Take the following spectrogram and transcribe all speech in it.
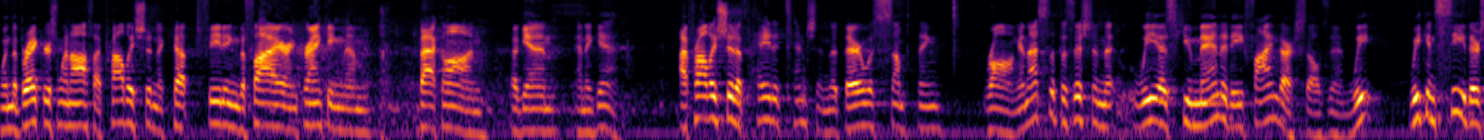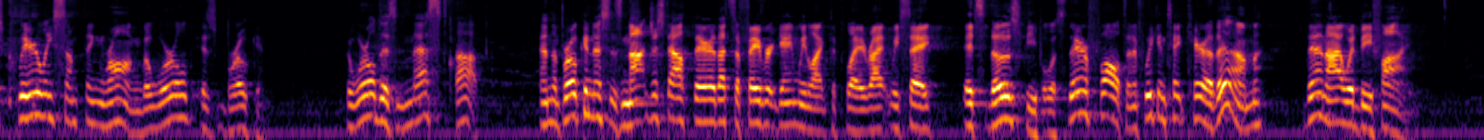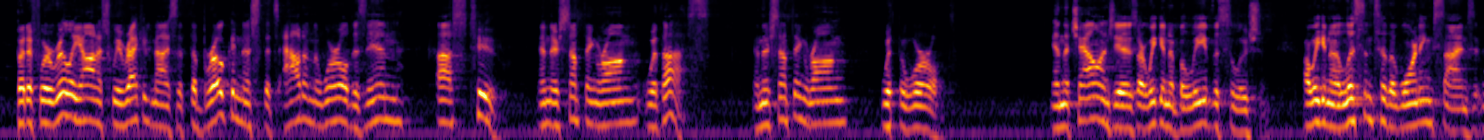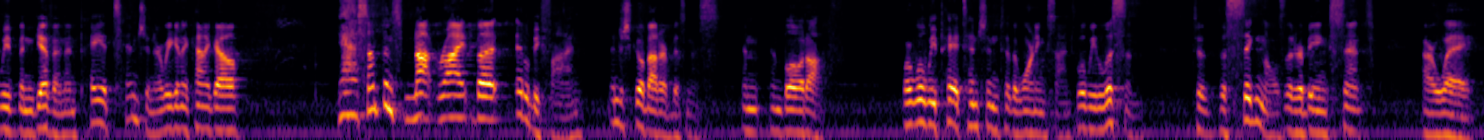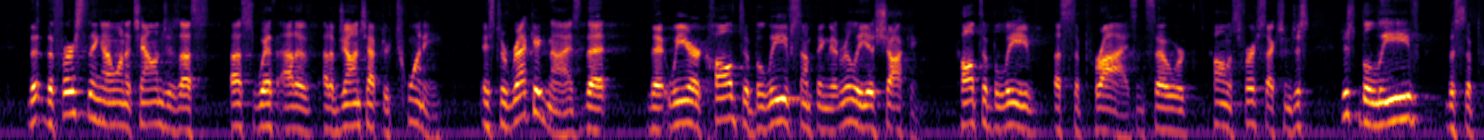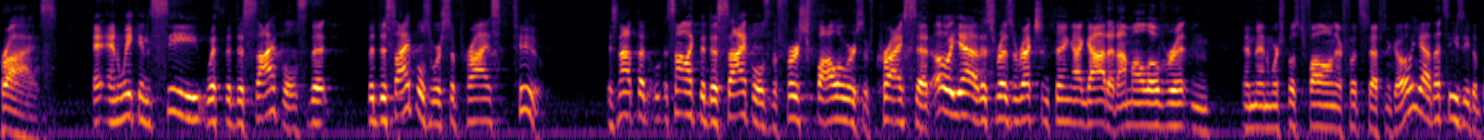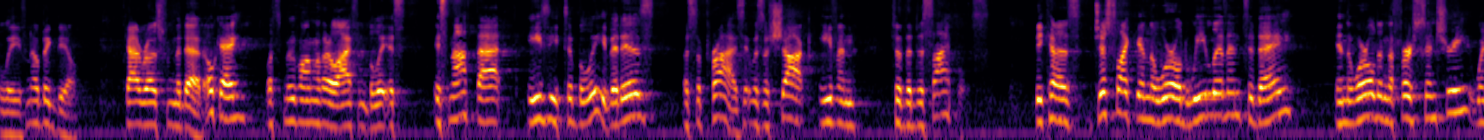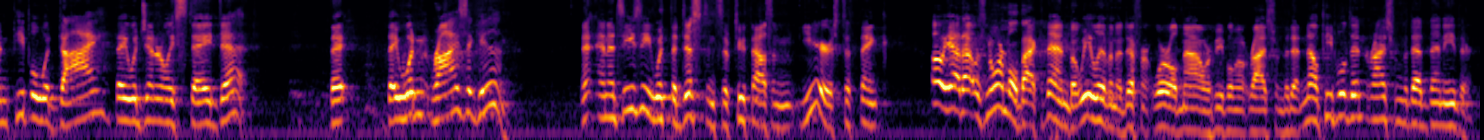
When the breakers went off, I probably shouldn't have kept feeding the fire and cranking them back on again and again. I probably should have paid attention that there was something wrong. And that's the position that we as humanity find ourselves in. We, we can see there's clearly something wrong. The world is broken, the world is messed up. And the brokenness is not just out there. That's a favorite game we like to play, right? We say, it's those people, it's their fault. And if we can take care of them, then I would be fine. But if we're really honest, we recognize that the brokenness that's out in the world is in us too and there's something wrong with us, and there's something wrong with the world. And the challenge is are we going to believe the solution? Are we going to listen to the warning signs that we've been given and pay attention? Are we going to kind of go, yeah, something's not right, but it'll be fine, and just go about our business and, and blow it off? Or will we pay attention to the warning signs? Will we listen to the signals that are being sent our way? The, the first thing I want to challenge us, us with out of, out of John chapter 20 is to recognize that, that we are called to believe something that really is shocking, called to believe a surprise. And so we're calling this first section just, just believe the surprise. And, and we can see with the disciples that the disciples were surprised too. It's not, that, it's not like the disciples, the first followers of Christ, said, Oh, yeah, this resurrection thing, I got it. I'm all over it. And, and then we're supposed to follow in their footsteps and go, Oh, yeah, that's easy to believe. No big deal. Guy rose from the dead. Okay, let's move on with our life and believe. It's, it's not that easy to believe. It is a surprise. It was a shock even to the disciples. Because just like in the world we live in today, in the world in the first century, when people would die, they would generally stay dead. They, they wouldn't rise again. And, it's easy with the distance of 2,000 years to think, oh, yeah, that was normal back then, but we live in a different world now where people don't rise from the dead. No, people didn't rise from the dead then either.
